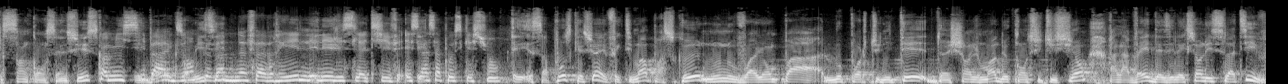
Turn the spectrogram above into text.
sans consensus. Comme ici, par exemple, le 29 avril, les législatives. Et ça, ça pose question. Et ça pose question, effectivement, parce que nous ne voyons pas l'opportunité d'un changement de constitution à la veille des élections législatives.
